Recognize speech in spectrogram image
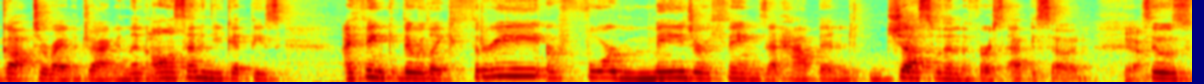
got to ride a dragon then all of a sudden you get these i think there were like three or four major things that happened just within the first episode Yeah. so it was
